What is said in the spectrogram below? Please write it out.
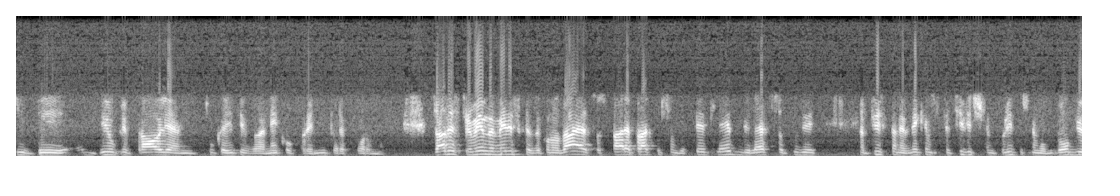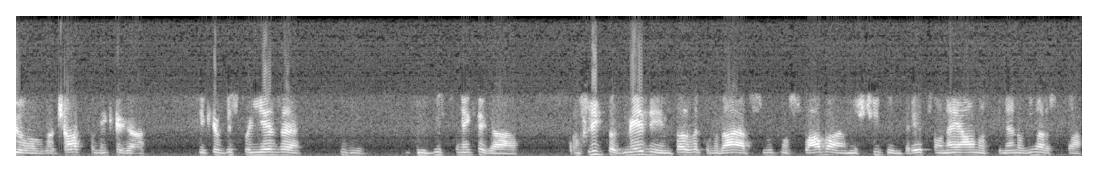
ki bi bil pripravljen tukaj iti v neko korenito reformo. Zadnje spremembe medijske zakonodaje so stare praktično deset let, bile so tudi napisane v nekem specifičnem političnem obdobju, v času nekega, neke v bistvu jeze, tudi v bistvu nekega konflikta z mediji in ta zakonodaja je absolutno slaba, ne ščiti interesov ne javnosti, ne novinarstva.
